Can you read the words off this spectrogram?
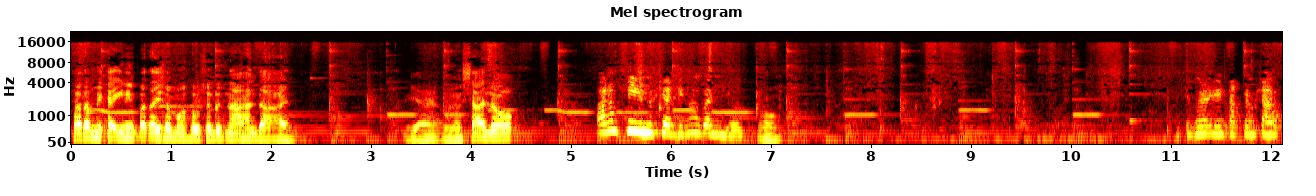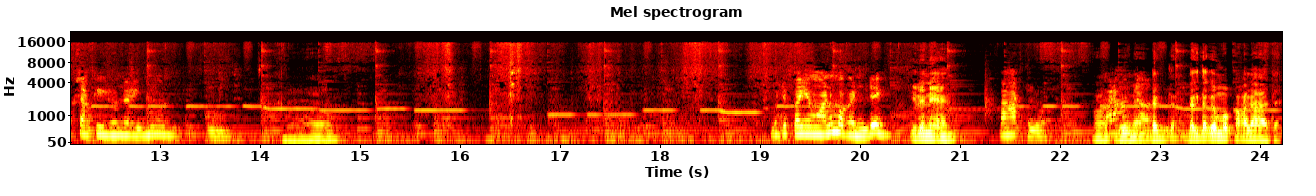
Para may kainin pa tayo sa mga susunod na handaan. Yan, unang salok. Parang sino siya din. Ang ganda. Oh. Siguro yung tatlong sarok, isang kilo na rin yun. Hmm. Wow. Buti pa yung ano, maganda eh. Ilan yan? Pangatlo. Pangatlo Parang na. Dag- dagdagan mo pa kalahati.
